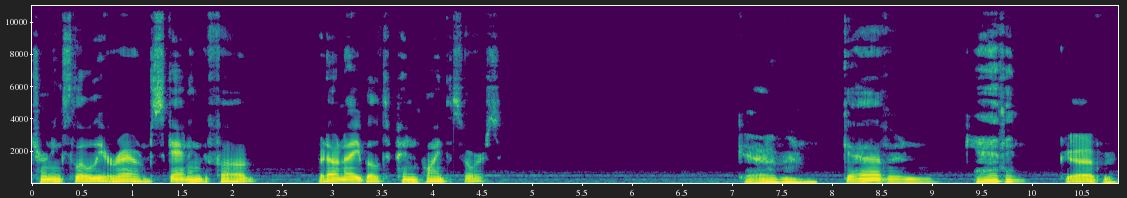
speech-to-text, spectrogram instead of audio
turning slowly around, scanning the fog, but unable to pinpoint the source. Gavin. Gavin. Gavin. Gavin.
